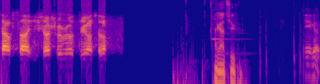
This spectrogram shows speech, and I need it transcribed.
south side, Joshua Road, 317. I got you. There you go.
